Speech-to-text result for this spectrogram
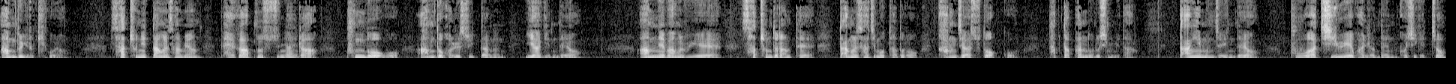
암도 일으키고요. 사촌이 땅을 사면 배가 아픈 수준이 아니라 풍도 오고 암도 걸릴 수 있다는 이야기인데요. 암 예방을 위해 사촌들한테 땅을 사지 못하도록 강제할 수도 없고 답답한 노릇입니다. 땅이 문제인데요. 부와 지위에 관련된 것이겠죠.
